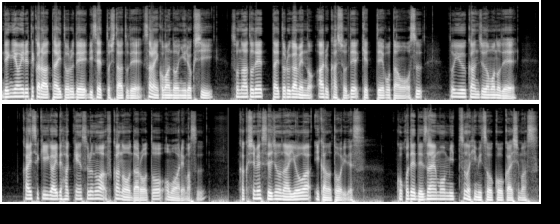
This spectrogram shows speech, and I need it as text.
電源を入れてからタイトルでリセットした後でさらにコマンドを入力し、その後でタイトル画面のある箇所で決定ボタンを押すという感じのもので、解析以外で発見するのは不可能だろうと思われます。隠しメッセージの内容は以下の通りです。ここでデザインも3つの秘密を公開します。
